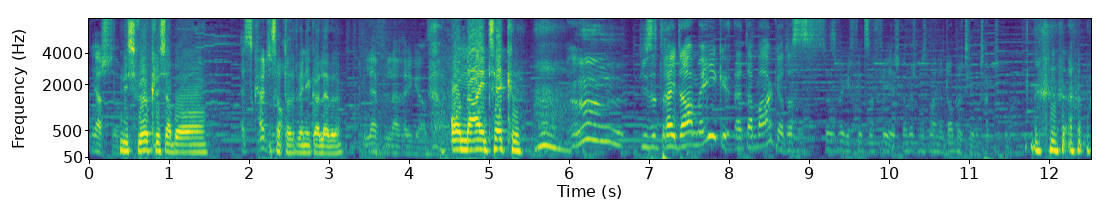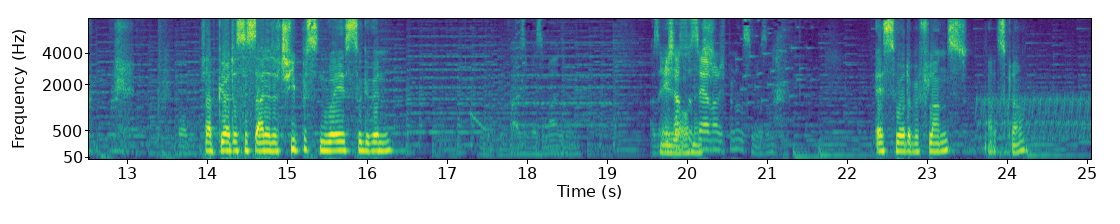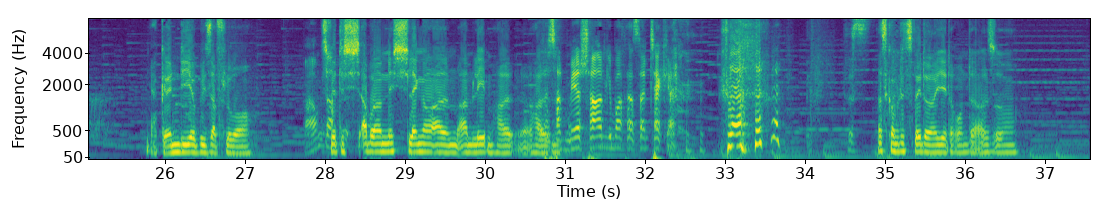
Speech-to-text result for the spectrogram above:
ja stimmt. Nicht wirklich, aber Es könnte es hat halt weniger Level. leveliger sein. Oh nein, Tackle. Diese drei Damage, äh, Damage, das ist, das ist wirklich viel zu viel. Ich glaube, ich muss meine Doppelteam-Taktik machen. Ich habe gehört, das ist einer der cheapesten Ways zu gewinnen. Also Nee, ich habe es bisher noch nicht benutzen müssen. S wurde bepflanzt. Alles klar. Ja, gönn dir, Bisaflor. Warum Das wird dich aber nicht länger am, am Leben Das halten. hat mehr Schaden gemacht als ein Tacker. das. Das kommt jetzt wieder jede Runde, also.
